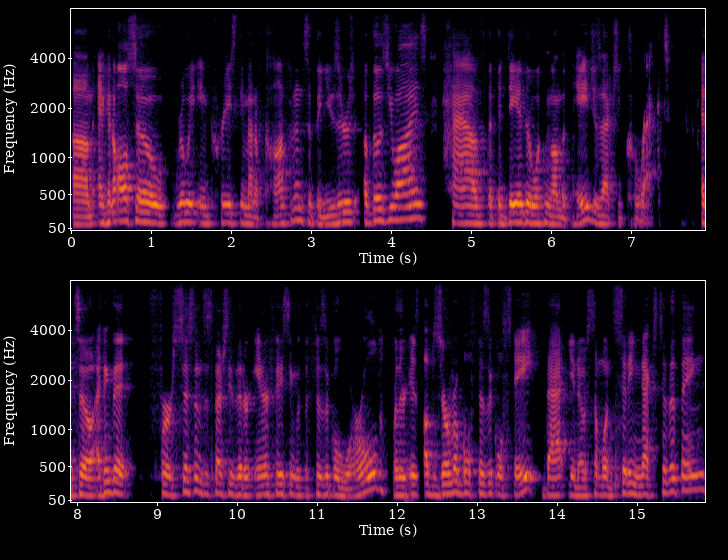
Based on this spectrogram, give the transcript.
Um, and can also really increase the amount of confidence that the users of those UIs have that the data they're looking on the page is actually correct. And so I think that for systems, especially that are interfacing with the physical world, where there is observable physical state that you know someone sitting next to the thing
